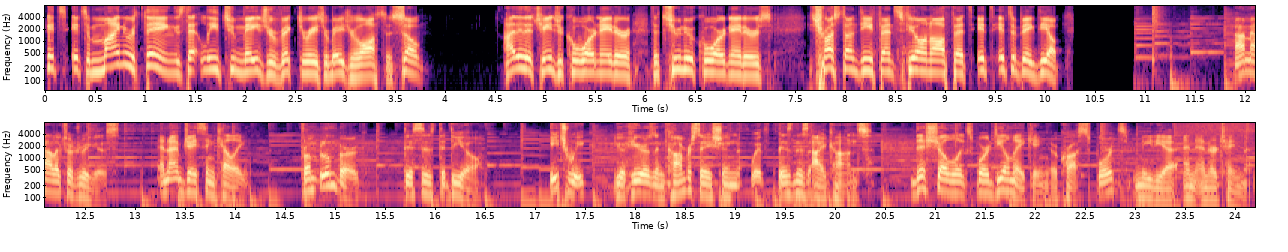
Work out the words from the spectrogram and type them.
it's it's minor things that lead to major victories or major losses. So I think the change of coordinator, the two new coordinators, trust on defense, feel on offense, it's it's a big deal. I'm Alex Rodriguez. And I'm Jason Kelly. From Bloomberg, this is The Deal. Each week, you'll hear us in conversation with business icons. This show will explore deal making across sports, media, and entertainment.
